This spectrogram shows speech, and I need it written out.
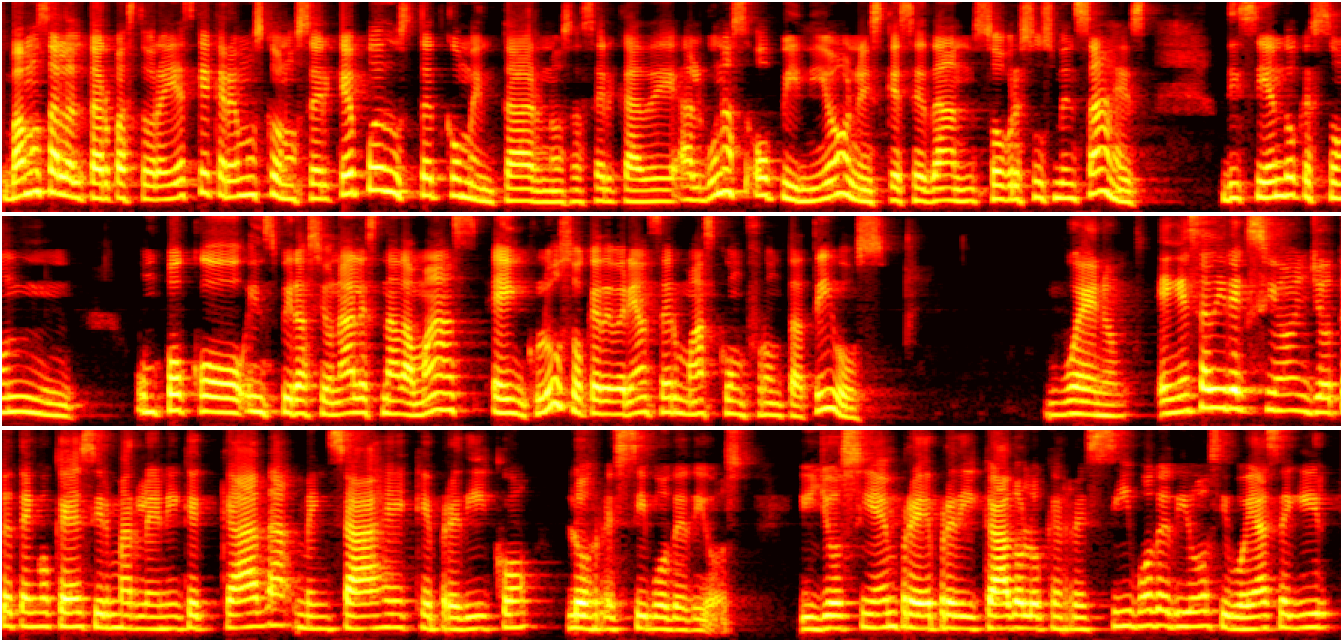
Vamos al altar, pastora, y es que queremos conocer qué puede usted comentarnos acerca de algunas opiniones que se dan sobre sus mensajes, diciendo que son un poco inspiracionales nada más e incluso que deberían ser más confrontativos. Bueno, en esa dirección yo te tengo que decir, Marlene, que cada mensaje que predico lo recibo de Dios. Y yo siempre he predicado lo que recibo de Dios y voy a seguir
